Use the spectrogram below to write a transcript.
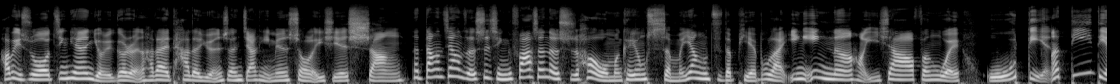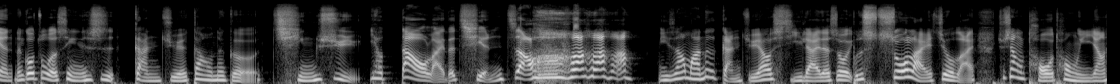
好比说，今天有一个人他在他的原生家庭里面受了一些伤，那当这样子的事情发生的时候，我们可以用什么样子的撇步来应应呢？好，以下要分为五点。那第一点能够做的事情是感觉到那个情绪要到来的前兆。你知道吗？那个感觉要袭来的时候，不是说来就来，就像头痛一样。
